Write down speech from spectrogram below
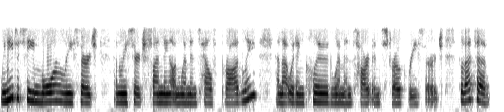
we need to see more research and research funding on women's health broadly, and that would include women's heart and stroke research. So that's a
